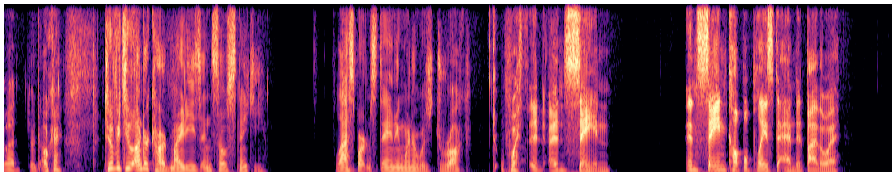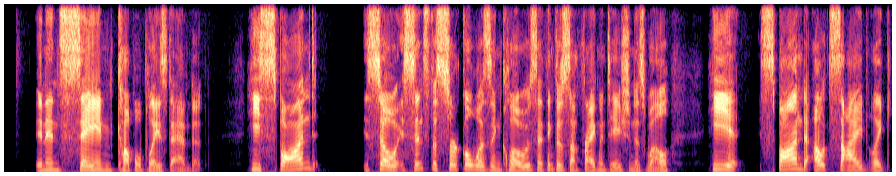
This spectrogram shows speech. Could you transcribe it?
Go ahead. Okay. 2v2 undercard, Mighties and So Snaky. Last Spartan standing winner was Druck. With an insane, insane couple plays to end it, by the way. An insane couple plays to end it. He spawned. So since the circle was enclosed, I think this was on fragmentation as well. He spawned outside, like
